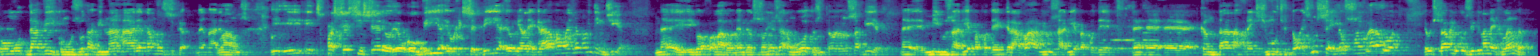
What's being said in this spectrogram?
como Davi, como usou Davi na área da música, né, na área Uau. da música. E, e, e para ser sincero, eu, eu ouvia, eu recebia, eu me alegrava, mas eu não entendia né? Igual eu falava, né? Meus sonhos eram outros, então eu não sabia. Né? Me usaria para poder gravar, me usaria para poder é, é, é, cantar na frente de multidões, não sei. Meu sonho era outro. Eu estava inclusive lá na Irlanda.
